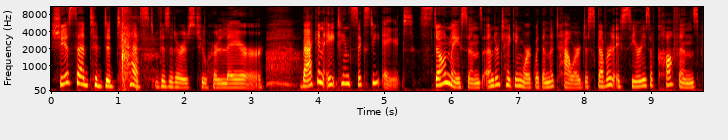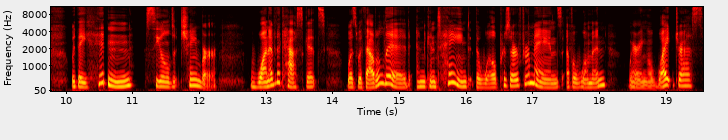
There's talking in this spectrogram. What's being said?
She is said to detest visitors to her lair. Back in 1868, stonemasons undertaking work within the tower discovered a series of coffins with a hidden sealed chamber. One of the caskets was without a lid and contained the well preserved remains of a woman wearing a white dress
